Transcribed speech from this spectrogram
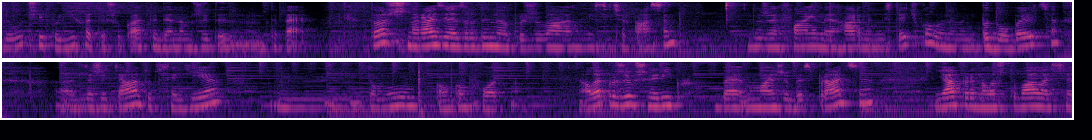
ключ і поїхати шукати, де нам жити тепер. Тож наразі я з родиною проживаю в місті Черкаси. Дуже файне, гарне містечко, воно мені подобається для життя. Тут все є, тому комфортно. Але проживши рік майже без праці, я переналаштувалася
